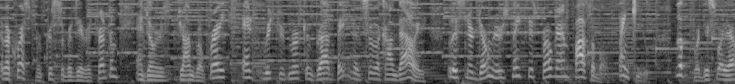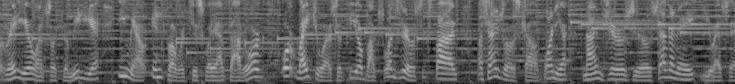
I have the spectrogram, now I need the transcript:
a request from Christopher David Trentham, and donors John Beaupre and Richard Merck and Brad Payton of Silicon Valley. Listener donors make this program possible. Thank you. Look for This Way Out Radio on social media, email info at thiswayout.org, or write to us at P.O. Box 1065, Los Angeles, California, 90078, USA.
